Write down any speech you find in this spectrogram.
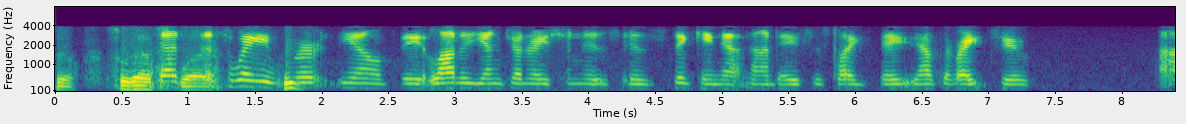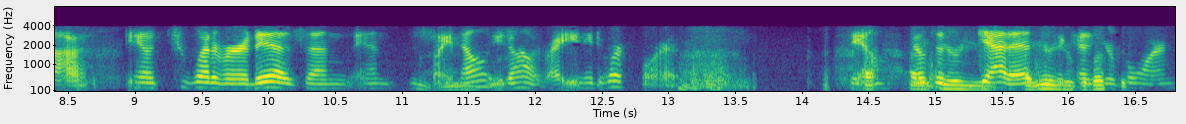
So, so that's, That's why. that's the way we're you know the a lot of the young generation is is thinking that nowadays. It's like they have the right to, uh, you know, to whatever it is, and and it's like Mhm. no, you don't have it right. You need to work for it. You know, I they'll just you. get it hear you, but because you're born.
